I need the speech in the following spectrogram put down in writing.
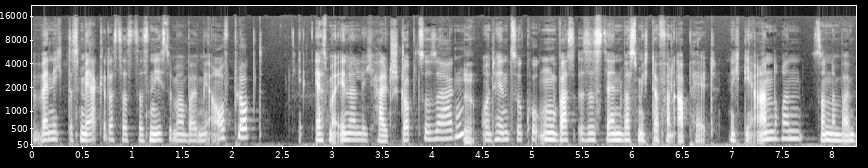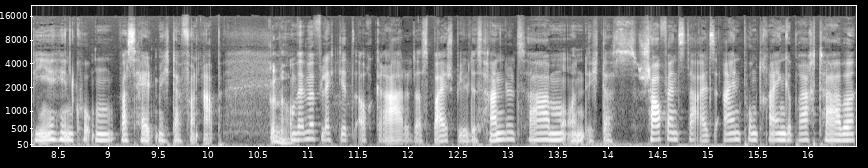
wenn ich das merke, dass das das nächste Mal bei mir aufploppt, erstmal innerlich halt Stopp zu sagen ja. und hinzugucken, was ist es denn, was mich davon abhält. Nicht die anderen, sondern bei mir hingucken, was hält mich davon ab. Genau. Und wenn wir vielleicht jetzt auch gerade das Beispiel des Handels haben und ich das Schaufenster als einen Punkt reingebracht habe,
